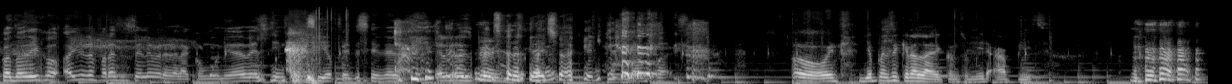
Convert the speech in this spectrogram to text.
cuando dijo, hay una frase célebre de la comunidad del Linux y yo pensé en el, el respeto al derecho la paz. Oh, yo pensé que era la de consumir APIs.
